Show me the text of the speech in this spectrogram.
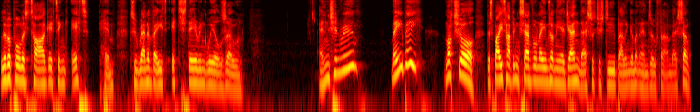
Liverpool is targeting it, him, to renovate its steering wheel zone. Engine room? Maybe? Not sure, despite having several names on the agenda, such as Jude Bellingham and Enzo Fernandez. So,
